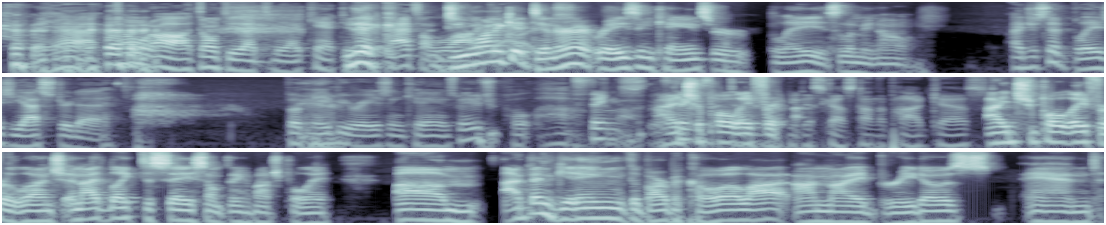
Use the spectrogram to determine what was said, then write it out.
yeah, don't ah, don't do that to me. I can't do Nick, that. That's a lot. do you want to get dinner at Raising Canes or Blaze? Let me know. I just had Blaze yesterday. But maybe Raising Canes, maybe Chipotle. Oh, Things, God. I had things Chipotle for- be discussed on the podcast. I had Chipotle for lunch, and I'd like to say something about Chipotle. Um, I've been getting the barbacoa a lot on my burritos, and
